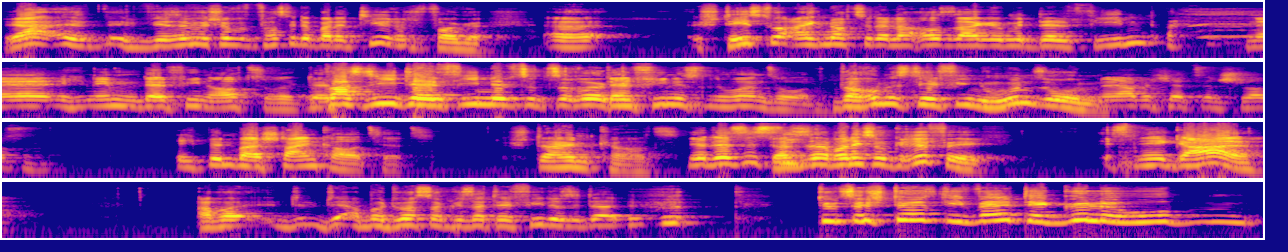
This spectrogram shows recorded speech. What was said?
Ja, äh, wir sind schon fast wieder bei der tierischen Folge. Äh, stehst du eigentlich noch zu deiner Aussage mit Delfin? nee, ich nehme Delfin auch zurück. Der Was, wie Delfin nimmst du zurück? Delfin ist ein Hurensohn. Warum ist Delfin ein Hurensohn? Ne, habe ich jetzt entschlossen. Ich bin bei Steinkauz jetzt. Steinkarz. Ja, das ist, Das ist aber nicht so griffig. ist mir egal. Aber, du- aber du hast doch gesagt, Delfine sind da... Du zerstörst die Welt der Gülle oben.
